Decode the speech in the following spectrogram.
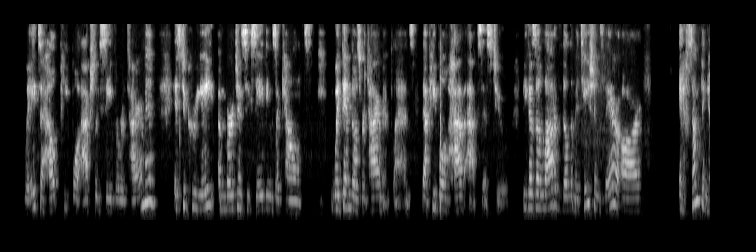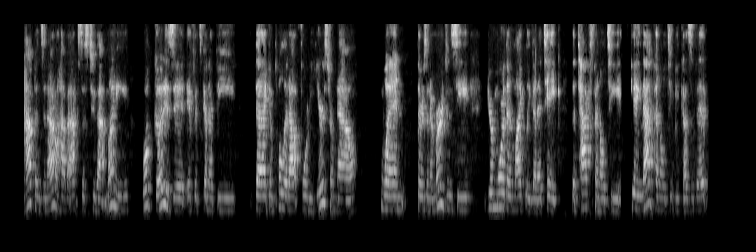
way to help people actually save for retirement is to create emergency savings accounts within those retirement plans that people have access to. Because a lot of the limitations there are if something happens and I don't have access to that money, what good is it if it's going to be that I can pull it out 40 years from now when there's an emergency? You're more than likely going to take the tax penalty, getting that penalty because of it,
